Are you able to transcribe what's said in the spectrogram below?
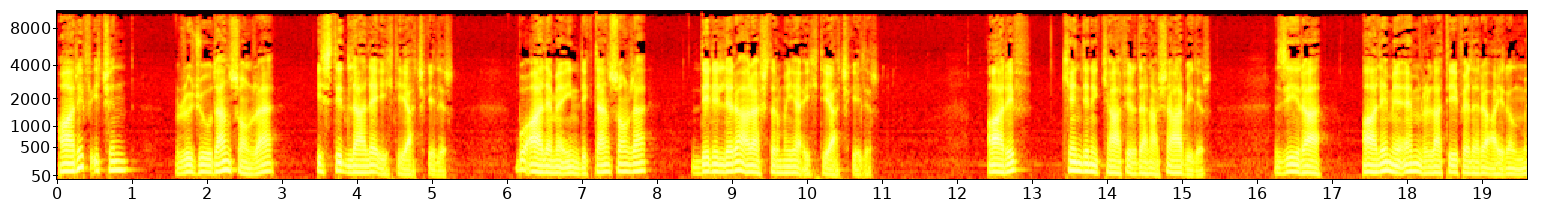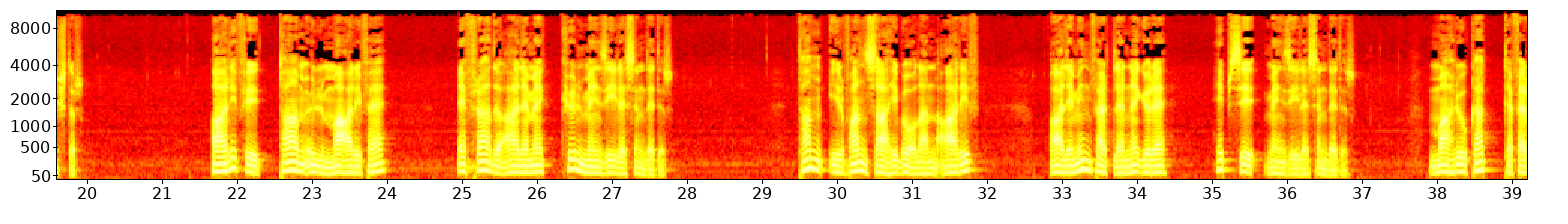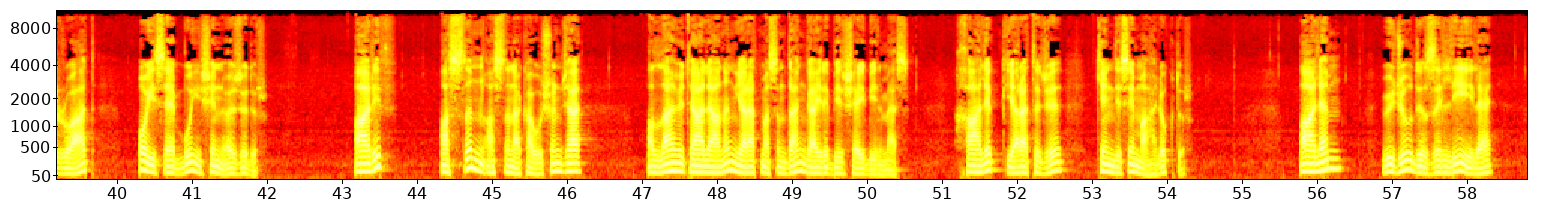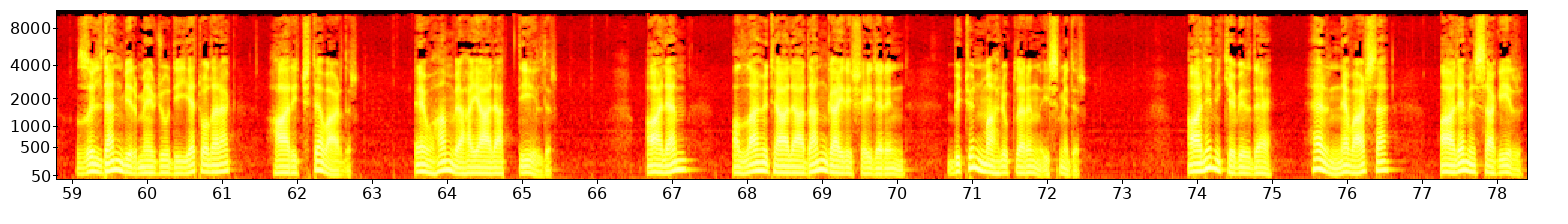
Arif için rücudan sonra istidlale ihtiyaç gelir. Bu aleme indikten sonra delilleri araştırmaya ihtiyaç gelir. Arif kendini kâfirden aşağı bilir. Zira alemi emr latifeleri ayrılmıştır. Arifi tamül marife efradı aleme kül menzilesindedir. Tam irfan sahibi olan arif alemin fertlerine göre hepsi menzilesindedir mahlukat teferruat o ise bu işin özüdür. Arif aslın aslına kavuşunca Allahü Teala'nın yaratmasından gayrı bir şey bilmez. Halik yaratıcı, kendisi mahluktur. Alem vücudu zilli ile zilden bir mevcudiyet olarak hariçte vardır. Evham ve hayalat değildir. Alem Allahü Teala'dan gayri şeylerin, bütün mahlukların ismidir. Alemi kebirde her ne varsa alemi sagir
